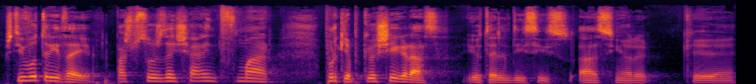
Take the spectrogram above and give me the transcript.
Mas tive outra ideia para as pessoas deixarem de fumar. Porquê? Porque eu achei graça. Eu até lhe disse isso à senhora que,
